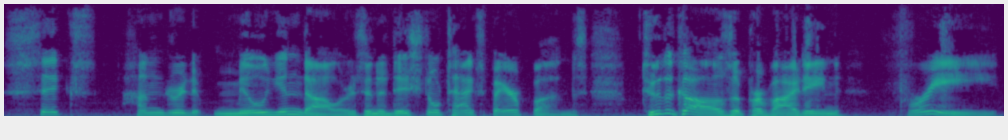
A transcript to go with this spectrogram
$600 million in additional taxpayer funds to the cause of providing free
